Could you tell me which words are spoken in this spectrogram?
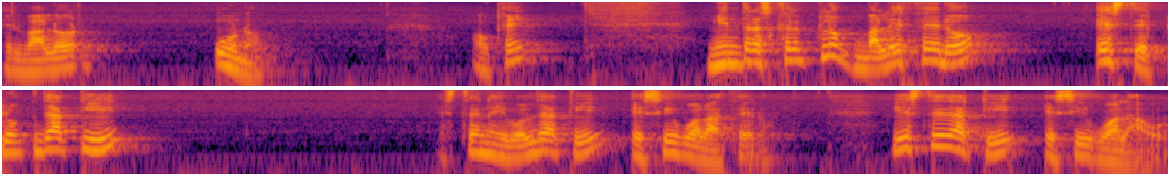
el valor 1, ¿ok? Mientras que el clock vale 0, este clock de aquí este enable de aquí es igual a 0 y este de aquí es igual a 1.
